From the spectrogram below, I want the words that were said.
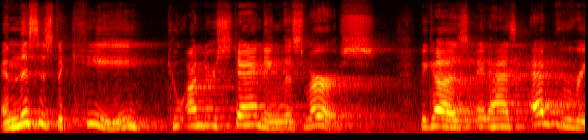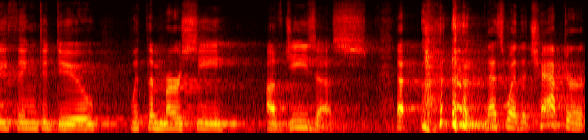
And this is the key to understanding this verse because it has everything to do with the mercy of Jesus. That's why the chapter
